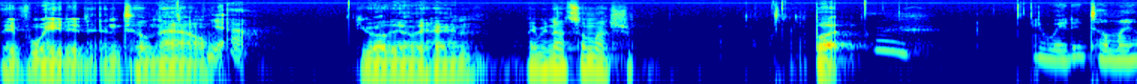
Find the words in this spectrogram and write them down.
they've waited until now. yeah. You, on the other hand, maybe not so much. But I waited till my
